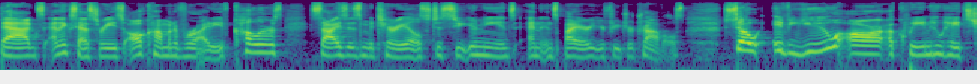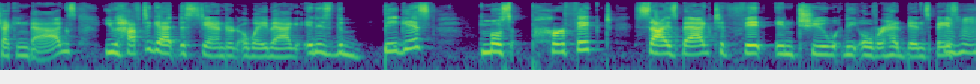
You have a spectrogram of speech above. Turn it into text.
bags, and accessories all come in a variety of colors, sizes, materials to suit your needs and inspire your future travels. So if you are a queen who hates checking bags, you have to get the standard Away bag. It is the biggest, most perfect size bag to fit into the overhead bin space, mm-hmm.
